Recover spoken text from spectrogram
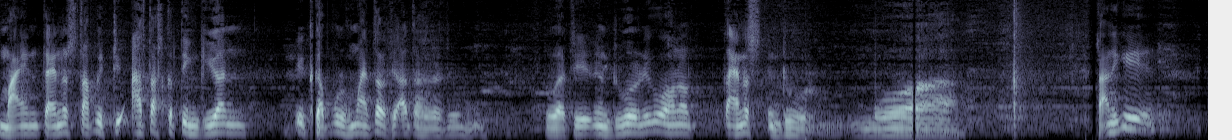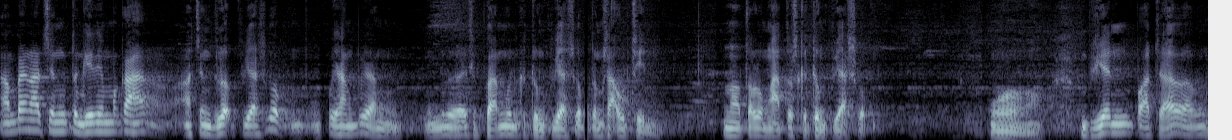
main tenis tapi di atas ketinggian 30 meter di atas itu. Dua di dhuwur niku ono tenis ning dhuwur. Wah. Saat ini sampai ajeng tenggiri Mekah ajeng delok bioskop pirang-pirang dibangun gedung bioskop teng Saudi. ana 300 gedung bioskop. Wah, biyen padahal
